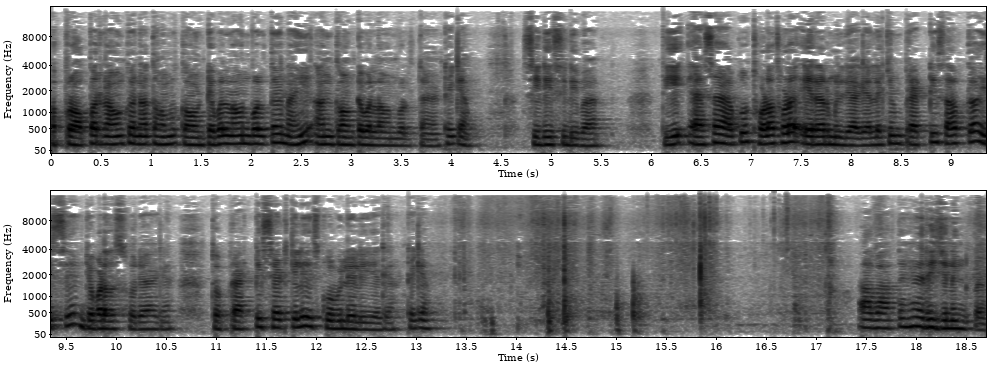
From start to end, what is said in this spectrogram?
अब प्रॉपर नाउन को ना तो हम लोग काउंटेबल नाउन बोलते हैं, ना ही अनकाउंटेबल नाउन बोलते हैं, ठीक है? सीधी सीधी बात। तो ये ऐसा है, आपको थोड़ा थोड़ा एरर मिल जाएगा, लेकिन प्रैक्टिस आपका इससे ज़बरदस्त हो जाएगा। तो प्रैक्टिस सेट के लिए इसको भी ले लीजिएगा, ठीक है? अब आते हैं रीजनिंग पर।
